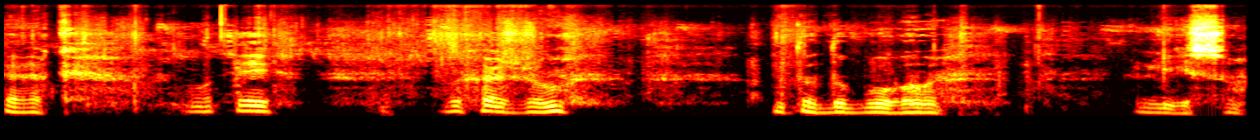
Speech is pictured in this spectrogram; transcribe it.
Так, от я й вихожу до дубового лісу.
